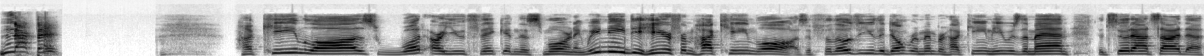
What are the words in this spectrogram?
Nothing. Hakeem Laws, what are you thinking this morning? We need to hear from Hakeem Laws. If for those of you that don't remember Hakeem, he was the man that stood outside the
